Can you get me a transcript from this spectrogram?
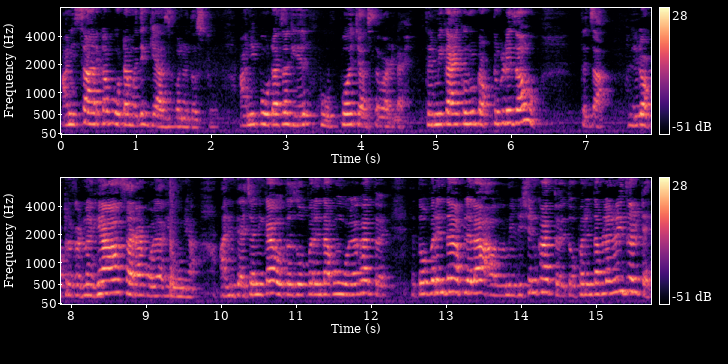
आणि सारखा पोटामध्ये गॅस बनत असतो. आणि पोटाचा घेर खूपच जास्त वाढलाय. तर मी काय करू? डॉक्टरकडे जाऊ? तर जा. आणि डॉक्टरकडनं ह्या साऱ्या गोळ्या घेऊन या. आणि त्याच्याने काय होतं जोपर्यंत आपण गोळ्या खातोय तर तोपर्यंत आपल्याला मेडिसिन खातोय तोपर्यंत आपल्याला रिझल्ट आहे.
